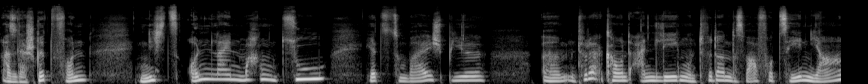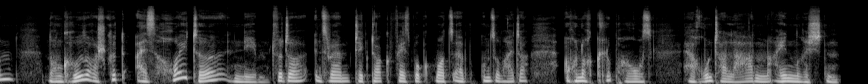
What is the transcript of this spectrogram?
Also der Schritt von nichts online machen zu jetzt zum Beispiel ähm, einen Twitter-Account anlegen und twittern, das war vor zehn Jahren noch ein größerer Schritt als heute neben Twitter, Instagram, TikTok, Facebook, WhatsApp und so weiter auch noch Clubhouse herunterladen, einrichten.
